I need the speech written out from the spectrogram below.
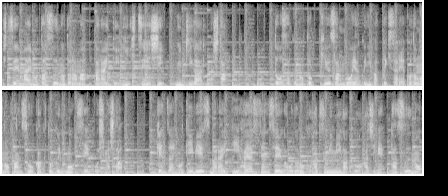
出演前も多数のドラマバラエティに出演し人気がありました。同作の特急3号役に抜擢され子供のファン層獲得にも成功しました。現在も TBS バラエティ林先生が驚く初耳学をはじめ多数の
